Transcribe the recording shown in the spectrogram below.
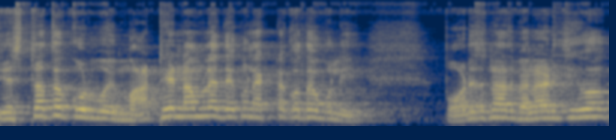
চেষ্টা তো করবোই। মাঠে নামলে দেখুন একটা কথা বলি পরেশনাথ ব্যানার্জি হোক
